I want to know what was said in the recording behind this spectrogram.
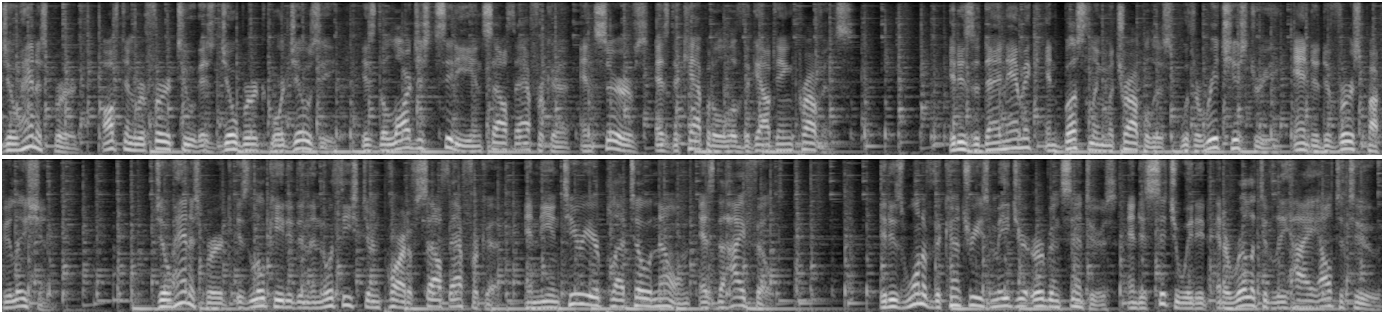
Johannesburg, often referred to as Joburg or Jozi, is the largest city in South Africa and serves as the capital of the Gauteng province. It is a dynamic and bustling metropolis with a rich history and a diverse population. Johannesburg is located in the northeastern part of South Africa and the interior plateau known as the Highveld. It is one of the country's major urban centers and is situated at a relatively high altitude,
